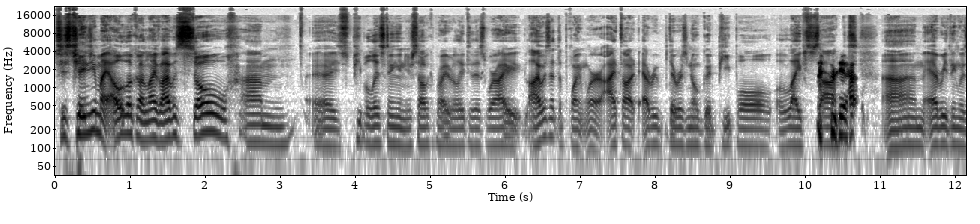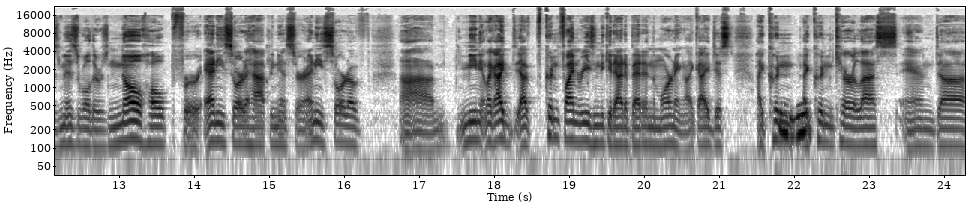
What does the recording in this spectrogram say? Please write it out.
just changing my outlook on life. I was so um, uh, people listening and yourself could probably relate to this, where I I was at the point where I thought every there was no good people, life sucks, Yeah. um, everything was miserable. There was no hope for any sort of happiness or any sort of um, meaning. Like I, I couldn't find reason to get out of bed in the morning. Like I just I couldn't Mhm. I couldn't care less. And uh,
